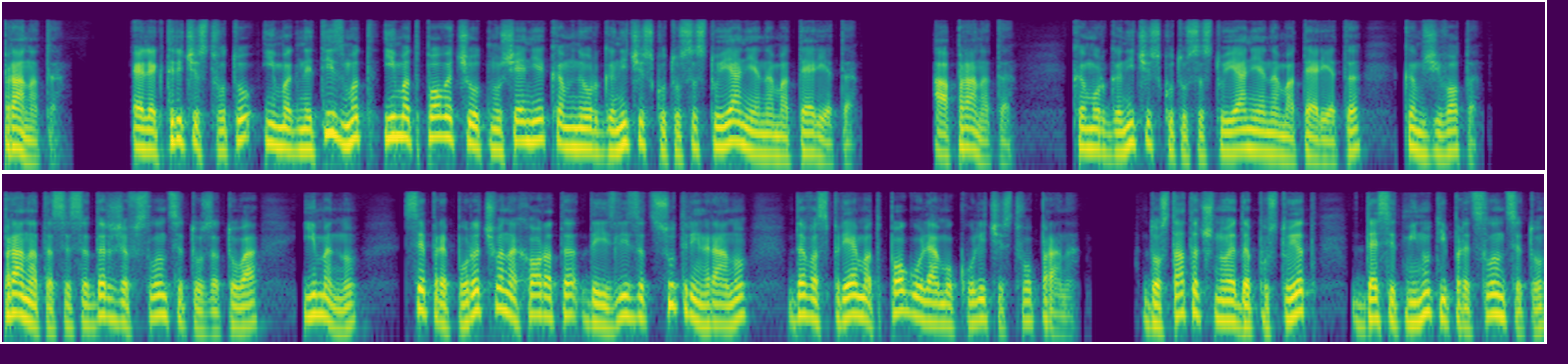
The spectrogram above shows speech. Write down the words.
Праната. Електричеството и магнетизмът имат повече отношение към неорганическото състояние на материята, а праната – към органическото състояние на материята, към живота. Праната се съдържа в Слънцето, за това именно се препоръчва на хората да излизат сутрин рано, да възприемат по-голямо количество прана. Достатъчно е да постоят 10 минути пред Слънцето,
